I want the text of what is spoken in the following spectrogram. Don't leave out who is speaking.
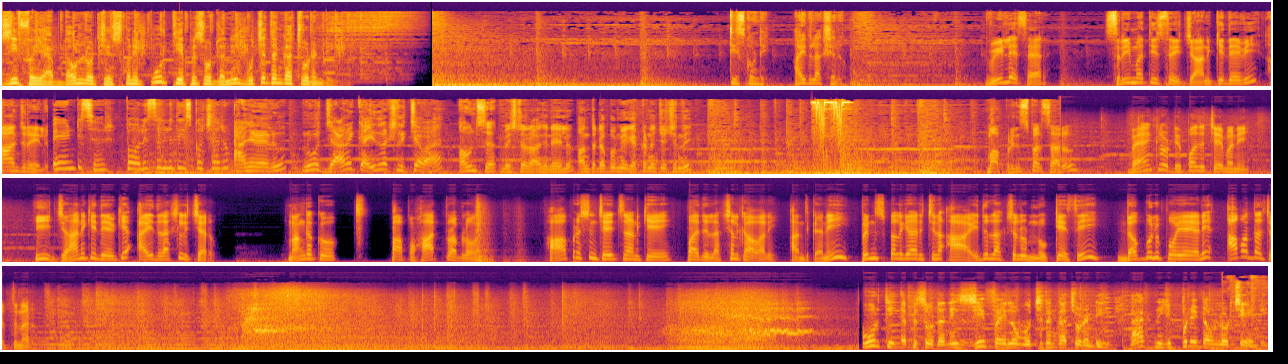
Speaker 1: G five app download చేసుకుని పూర్తి ఎపిసోడ్లని ఉచితంగా చూడండి.
Speaker 2: తీసుకోండి. ఐదు లక్షలు.
Speaker 3: వీళ్ళే సార్. శ్రీమతి శ్రీ జానకీదేవి ఆంజనేయులు.
Speaker 4: ఏంటి సార్? పోలీసుల్ని తీసుకొచ్చారు?
Speaker 5: ఆంజనేయులు నువ్వు జానికి ఐదు లక్షలు ఇచ్చావా?
Speaker 2: అవును సార్.
Speaker 6: మిస్టర్ ఆంజనేయులు అంత డబ్బు మీకు ఎక్కడి నుంచి వచ్చింది?
Speaker 3: మా ప్రిన్సిపల్ సారు బ్యాంకులో డిపాజిట్ చేయమని ఈ జానకీదేవికి ఐదు లక్షలు ఇచ్చారు. మంగకు పాపం హార్ట్ ప్రాబ్లం ఉంది ఆపరేషన్ చేయించడానికి పది లక్షలు కావాలి. అందుకని ప్రిన్సిపల్ గారు ఇచ్చిన ఆ ఐదు లక్షలు నొక్కేసి డబ్బులు పోయాయని అబద్ధాలు చెప్తున్నారు.
Speaker 1: పూర్తి ఎపిసోడ్ అని జీ ఫైవ్లో ఉచితంగా చూడండి. యాప్ని ఇప్పుడే డౌన్లోడ్ చేయండి.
